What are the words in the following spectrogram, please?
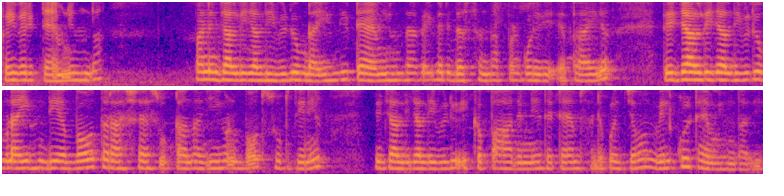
ਕਈ ਵਾਰੀ ਟਾਈਮ ਨਹੀਂ ਹੁੰਦਾ। ਆਪਾਂ ਨੇ ਜਲਦੀ ਜਲਦੀ ਵੀਡੀਓ ਬਣਾਈ ਹੁੰਦੀ ਟਾਈਮ ਨਹੀਂ ਹੁੰਦਾ। ਕਈ ਵਾਰੀ ਦੱਸਣ ਦਾ ਆਪਾਂ ਕੋਲੇ ਪ੍ਰਾਈਜ਼ ਤੇ ਜਲਦੀ ਜਲਦੀ ਵੀਡੀਓ ਬਣਾਈ ਹੁੰਦੀ ਆ, ਬਹੁਤ ਰਸ਼ ਹੈ ਸੂਟਾਂ ਦਾ ਜੀ, ਹੁਣ ਬਹੁਤ ਸੂਟ ਦੇਣੇ ਆ। ਤੇ ਜਲਦੀ ਜਲਦੀ ਵੀਡੀਓ ਇੱਕ ਪਾ ਦਿੰਨੇ ਆ ਤੇ ਟਾਈਮ ਸਾਡੇ ਕੋਲ ਜਮਾਂ ਬਿਲਕੁਲ ਟਾਈਮ ਨਹੀਂ ਹੁੰਦਾ ਜੀ।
